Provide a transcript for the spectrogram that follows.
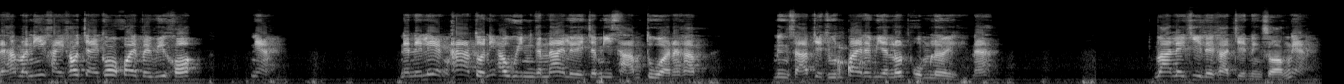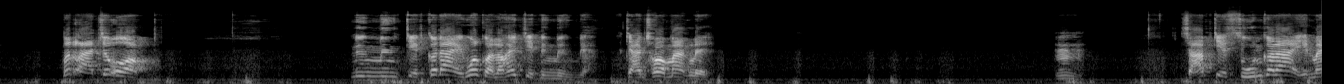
นะครับ วันนี้ใครเข้าใจก็ค่อยไปวิเคราะห์เนี่ยเนี่ยในเลขห้าตัวนี้เอาวินกันได้เลย จะมีสามตัวนะครับหนึ่งสามเจ็ดศูนย์ป้ายทะเบียนรถผมเลยนะบ้านเลขที่เลยค่ะเจ็ดหนึ่งสองเนี่ย มันอาจจะออก หนึ่งหนึ่งเจ็ดก็ได้งวดก่อนเราให้เจ็ดหนึ่งหนึ่งเนี่ย อาจารย์ชอบมากเลย อืมสามเจ็ดศูนย์ก็ได้เห็นไหม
